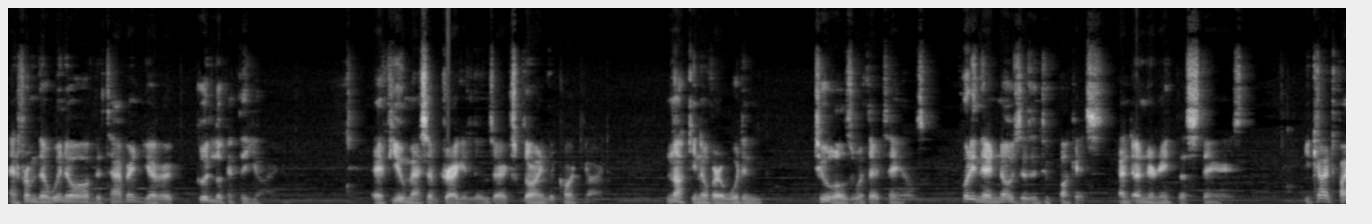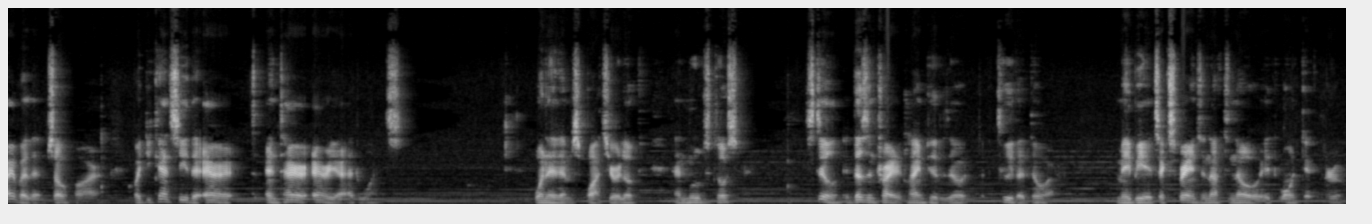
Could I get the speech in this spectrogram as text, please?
and from the window of the tavern you have a good look at the yard. A few massive dragon loons are exploring the courtyard, knocking over wooden tools with their tails, putting their noses into buckets and underneath the stairs. You count five of them so far, but you can't see the entire area at once. One of them spots your look and moves closer. Still, it doesn't try to climb to the, door, to the door. Maybe it's experienced enough to know it won't get through.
